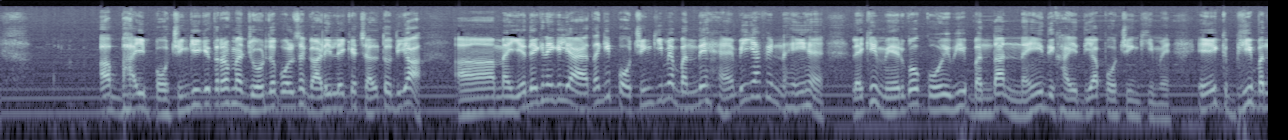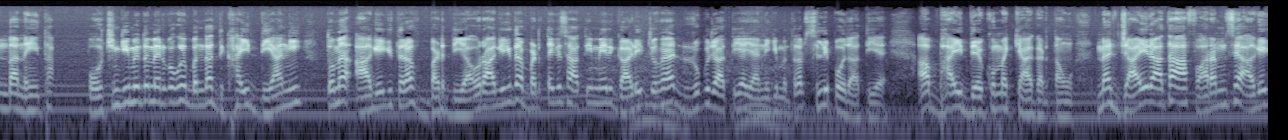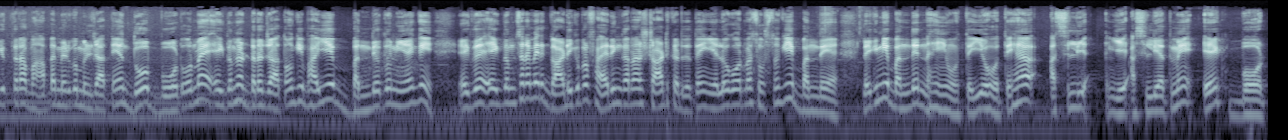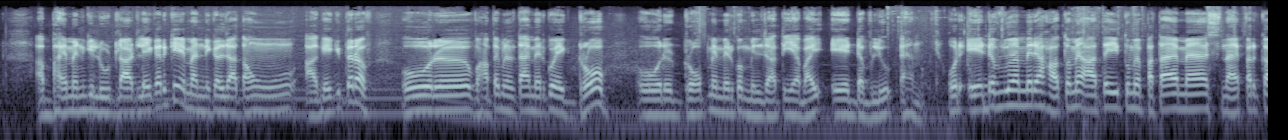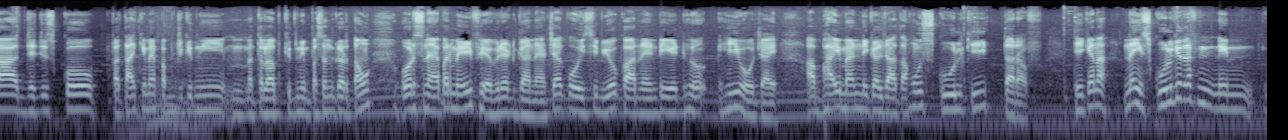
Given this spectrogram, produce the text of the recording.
अब भाई पोचिंगी की तरफ़ मैं ज़ोर पोल से गाड़ी लेके चल तो दिया। आ, मैं ये देखने के लिए आया था कि पोचिंकी में बंदे हैं भी या फिर नहीं हैं लेकिन मेरे को कोई भी बंदा नहीं दिखाई दिया पोचिंकी में। एक भी बंदा नहीं था। पोचिंगी में तो मेरे को कोई बंदा दिखाई दिया नहीं तो मैं आगे की तरफ़ बढ़ दिया। और आगे की तरफ़ बढ़ते के साथ ही मेरी गाड़ी जो है रुक जाती है, यानी कि मतलब स्लिप हो जाती है। अब भाई देखो मैं क्या करता हूँ। मैं जा ही रहा था फार्म से, आगे की तरफ़ वहाँ पर मेरे को मिल जाते हैं दो बोट, और मैं एकदम से डर जाता हूँ कि भाई ये बंदे तो नहीं है कहीं। एकदम एकदम से ना मेरी गाड़ी के ऊपर फायरिंग करना स्टार्ट कर देते हैं ये लोग, और मैं सोचता हूँ कि ये बंदे हैं। लेकिन ये बंदे नहीं होते, ये होते हैं असली ये असलियत में एक बोट। अब भाई मैं इनकी लूट लाट लेकर के मैं निकल जाता हूँ आगे की तरफ़ और वहाँ पे मिलता है मेरे को एक ड्रॉप और ड्रॉप में मेरे को मिल जाती है भाई ए डब्ल्यू एम और ए डब्ल्यू एम मेरे हाथों में आते ही तुम्हें पता है मैं स्नाइपर का जिसको पता कि मैं पबजी कितनी मतलब कितनी पसंद करता हूँ और स्नाइपर मेरी फेवरेट गन है, चाहे कोई सी भी हो, कार नाइन्टी एट ही हो जाए। अब भाई मैं निकल जाता हूँ स्कूल की तरफ़। ठीक है ना? नहीं स्कूल की तरफ़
